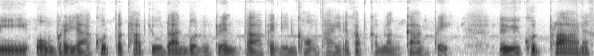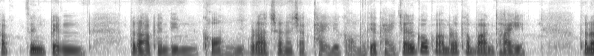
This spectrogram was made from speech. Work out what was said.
มีองค์พระยาคุดประทับอยู่ด้านบนเป็นตาแผ่นดินของไทยนะครับกำลังกลางปลีกหรือคุดพล่านะครับ ซึ่งเป็นตราแผ่นดินของราชอาณาจักรไทยหรือของประเทศไทยจากนั้นก็ความรัฐบาลไทย ธน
